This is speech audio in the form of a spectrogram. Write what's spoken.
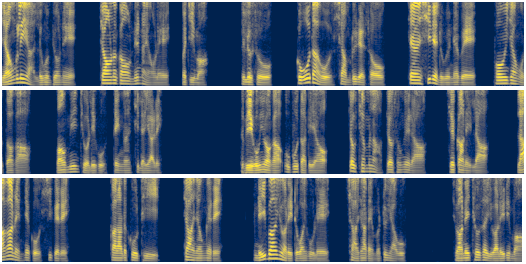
မြောင်းကလေးကလုံမပြောနဲ့ကြောင်တကောင်နစ်နိုင်အောင်လဲမကြည့်ပါဒီလိုဆို ကိုကိုတာကိုရှာမတွေ့တဲ့ဆုံးကြံရှိတဲ့လူတွေနဲ့ပဲဖုန်းကြီးကြောင့်ကိုသွားကမောင်မင်းကျော်လေးကိုတင်ကန်းချစ်လိုက်ရတယ်။တပြေကုန်းရွာကဥပုဒ်တာတယောက်ပျောက်ချမ်းမလားပျောက်ဆုံးခဲ့တာရက်ကနေလလားကနေနှစ်ကိုရှိခဲ့တယ်။ကာလာတစ်ခုထိကြာညောင်းခဲ့တယ်။အနီးပါးရွာတွေတဝိုက်ကိုလည်းရှာကြတယ်မတွေ့ရဘူး။ရွာနေချုပ်ဆက်ရွာလေးတွေမှာ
